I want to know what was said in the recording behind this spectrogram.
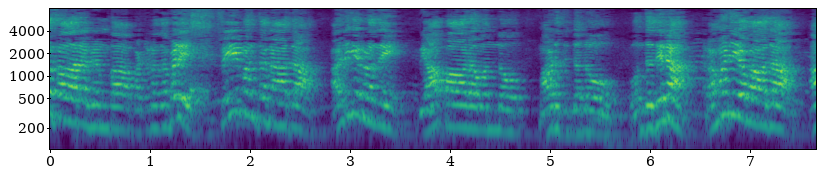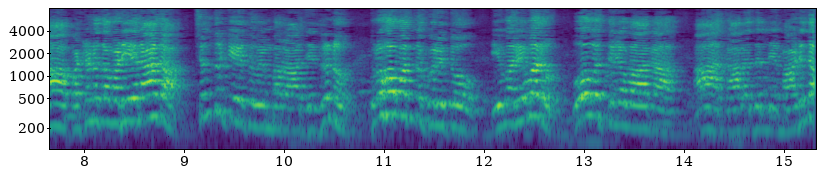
ರಕ್ತಸಾರವೆಂಬ ಪಟ್ಟಣದ ಬಳಿ ಶ್ರೀಮಂತನಾದ ಅಳಿಯನೊಡನೆ ವ್ಯಾಪಾರವನ್ನು ಮಾಡುತ್ತಿದ್ದನು. ಒಂದು ದಿನ ರಮಣೀಯವಾದ ಆ ಪಟ್ಟಣದ ಒಡೆಯನಾದ ಚಂದ್ರಕೇತುವೆಂಬ ರಾಜೇಂದ್ರನು ಗೃಹವನ್ನು ಕುರಿತು ಇವರಿವರು ಹೋಗುತ್ತಿರುವಾಗ ಆ ಕಾಲದಲ್ಲಿ ಮಾಡಿದ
